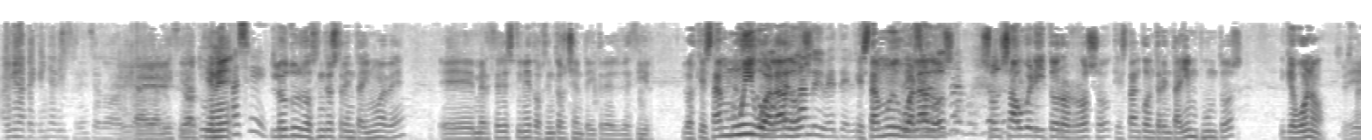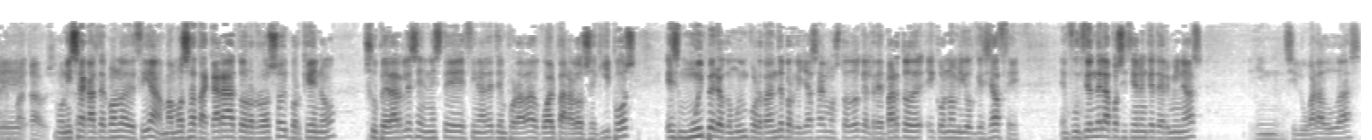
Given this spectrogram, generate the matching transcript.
Hay una pequeña diferencia todavía, Eh, eh, Alicia. Lotus- Tiene ¿Ah, sí? Lotus 239, eh, Mercedes tiene 283. Es decir, los que están muy igualados, que están muy igualados, son Sauber y Toro Rosso, que están con 31 puntos. Y que bueno, Sí, están eh, Monisa. Calterpon lo decía, vamos a atacar a Toro Rosso y por qué no superarles en este final de temporada, lo cual para los equipos es muy pero que muy importante porque ya sabemos todo que el reparto económico que se hace en función de la posición en que terminas, in- sin lugar a dudas,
